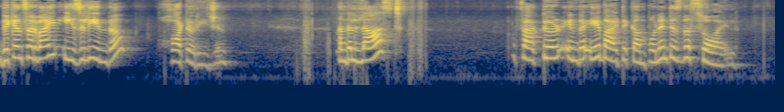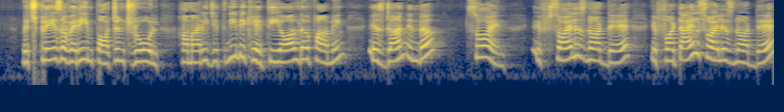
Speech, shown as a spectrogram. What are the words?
they can survive easily in the hotter region and the last factor in the abiotic component is the soil which plays a very important role हमारी जितनी भी खेती all the farming is done in the soil if soil is not there if fertile soil is not there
